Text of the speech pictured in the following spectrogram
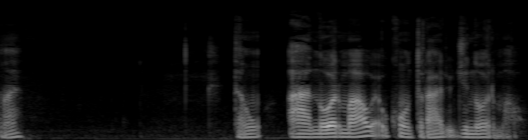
não é? Então, anormal é o contrário de normal.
